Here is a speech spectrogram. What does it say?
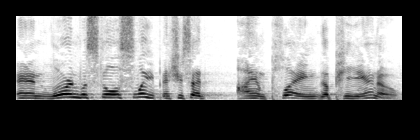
And Lauren was still asleep, and she said, I am playing the piano.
